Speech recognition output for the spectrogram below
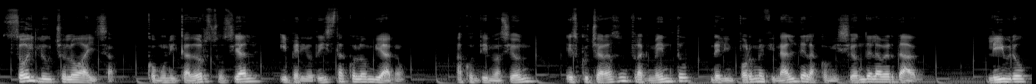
soy Lucho Loaiza, comunicador social y periodista colombiano. A continuación, escucharás un fragmento del informe final de la Comisión de la Verdad. Libro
